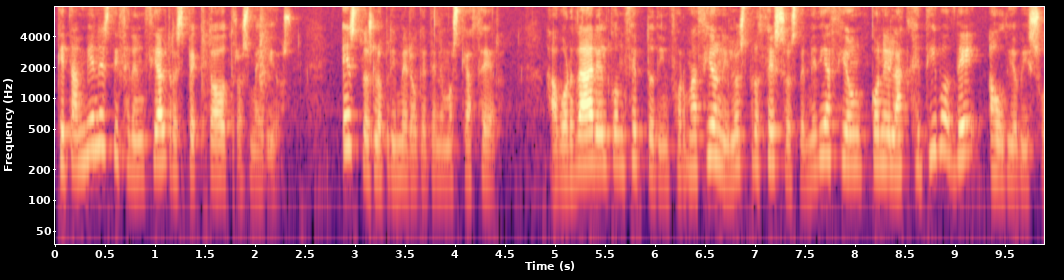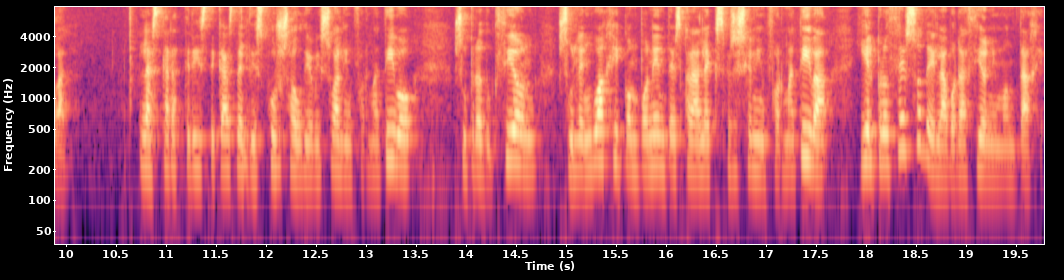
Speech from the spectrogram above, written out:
que también es diferencial respecto a otros medios. Esto es lo primero que tenemos que hacer, abordar el concepto de información y los procesos de mediación con el adjetivo de audiovisual. Las características del discurso audiovisual informativo, su producción, su lenguaje y componentes para la expresión informativa y el proceso de elaboración y montaje.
